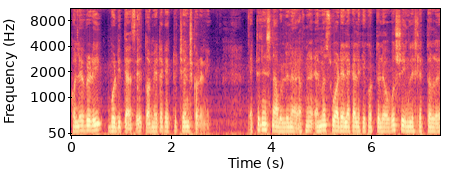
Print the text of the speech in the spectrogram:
কলেভারি বডিতে আছে, তো আমি এটাকে একটু চেঞ্জ করে নিই। একটা জিনিস না বললে না, আপনি এম এস ওয়ার্ডে লেখালেখি করতে হলে অবশ্যই ইংলিশ লিখতে হলে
